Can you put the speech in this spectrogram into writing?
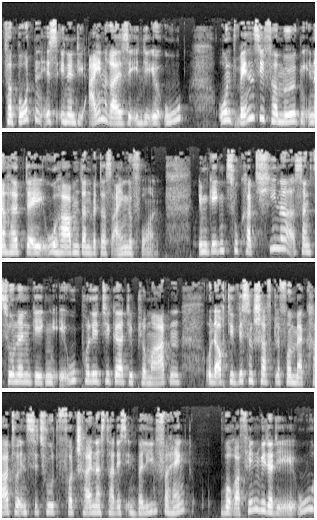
Verboten ist ihnen die Einreise in die EU. Und wenn sie Vermögen innerhalb der EU haben, dann wird das eingefroren. Im Gegenzug hat China Sanktionen gegen EU-Politiker, Diplomaten und auch die Wissenschaftler vom Mercator Institute for China Studies in Berlin verhängt, woraufhin wieder die EU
